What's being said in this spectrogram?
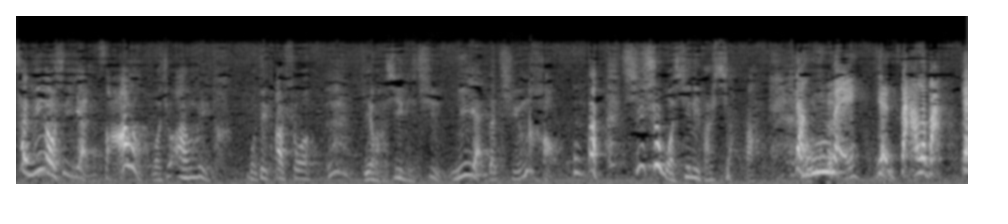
蔡明要是演砸了，我就安慰他，我对他说：“别往心里去，你演的挺好。”其实我心里边想啊，让你美演砸了吧，给。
